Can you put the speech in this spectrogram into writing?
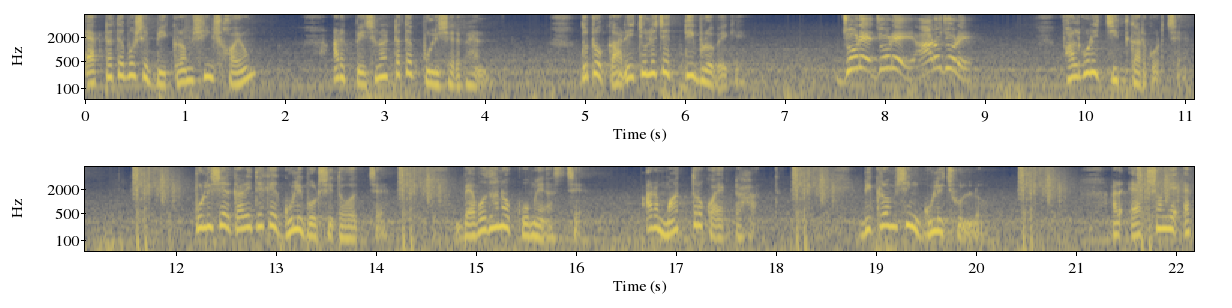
একটাতে বসে বিক্রম সিং স্বয়ং আর পেছনেরটাতে পুলিশের ভ্যান। দুটো গাড়ি চলেছে তীব্র বেগে। জোরে জোরে আরও জোরে। ফাল্গুনি চিৎকার করছে। পুলিশের গাড়ি থেকে গুলি বর্ষিত হচ্ছে। ব্যবধানও কমে আসছে আর মাত্র কয়েকটা হাত। বিক্রম সিং গুলি ছুড়ল। আর একসঙ্গে এক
